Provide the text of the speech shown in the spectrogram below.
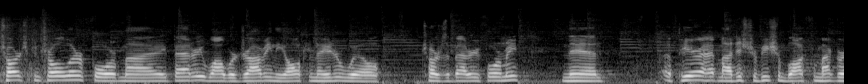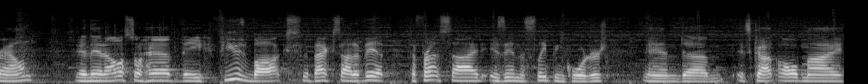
charge controller for my battery while we're driving. The alternator will charge the battery for me. And then up here I have my distribution block for my ground. And then I also have the fuse box, the back side of it. The front side is in the sleeping quarters and um, it's got all my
